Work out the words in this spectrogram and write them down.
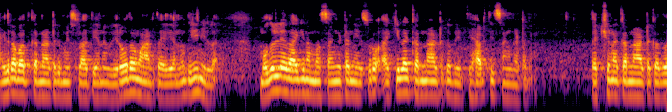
ಹೈದರಾಬಾದ್, ಕರ್ನಾಟಕ ಮೀಸಲಾತಿಯನ್ನು ವಿರೋಧ ಮಾಡ್ತಾ ಇದೆ ಅನ್ನೋದು ಏನಿಲ್ಲ. ಮೊದಲನೇದಾಗಿ ನಮ್ಮ ಸಂಘಟನೆ ಹೆಸರು ಅಖಿಲ ಕರ್ನಾಟಕ ವಿದ್ಯಾರ್ಥಿ ಸಂಘಟನೆ. ದಕ್ಷಿಣ ಕರ್ನಾಟಕದ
